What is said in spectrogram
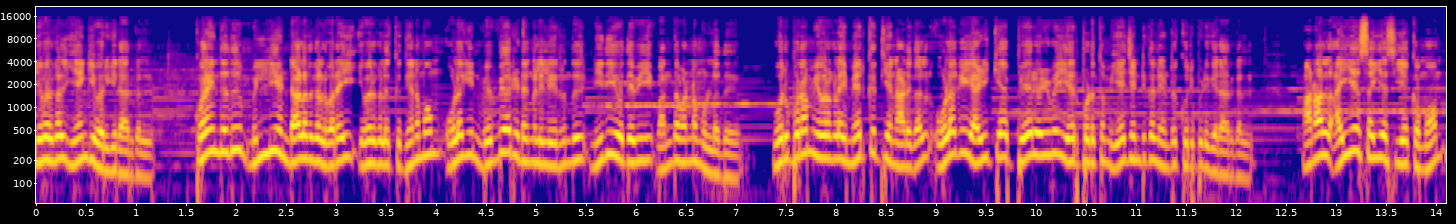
இவர்கள் இயங்கி வருகிறார்கள். குறைந்தது மில்லியன் டாலர்கள் வரை இவர்களுக்கு தினமும் உலகின் வெவ்வேறு இடங்களில் இருந்து நிதியுதவி வந்த வண்ணம் உள்ளது. ஒருபுறம் இவர்களை மேற்கத்திய நாடுகள் உலகை அழிக்க பேரழிவை ஏற்படுத்தும் ஏஜென்ட்கள் என்று குறிப்பிடுகிறார்கள். ஆனால் ஐஎஸ்ஐஎஸ் இயக்கமும்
